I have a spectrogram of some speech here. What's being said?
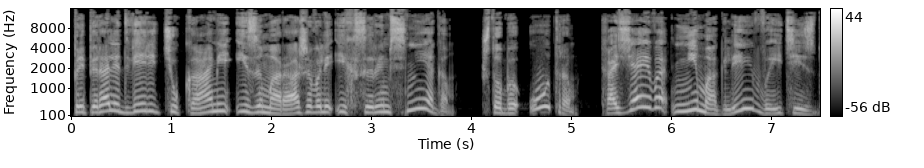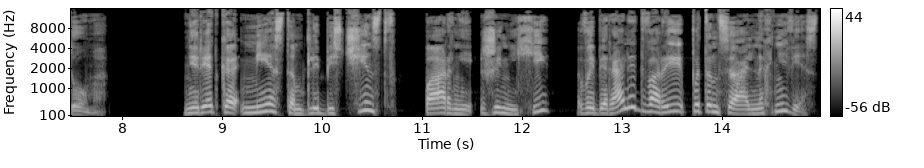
припирали двери тюками и замораживали их сырым снегом, чтобы утром хозяева не могли выйти из дома. Нередко местом для бесчинств парни-женихи выбирали дворы потенциальных невест.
